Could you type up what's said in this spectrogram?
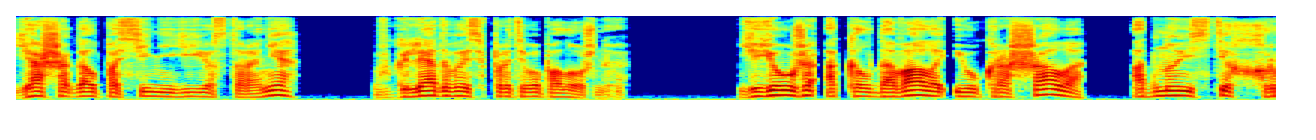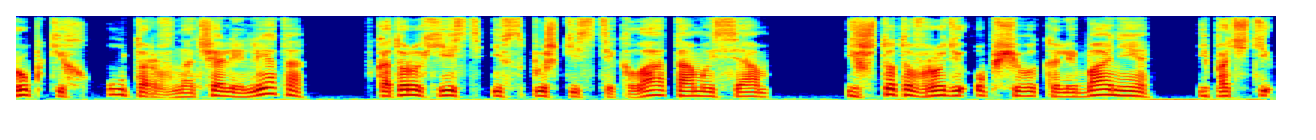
Я шагал по синей ее стороне, вглядываясь в противоположную. Ее уже околдовало и украшало одно из тех хрупких утр в начале лета, в которых есть и вспышки стекла там и сям, и что-то вроде общего колебания и почти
